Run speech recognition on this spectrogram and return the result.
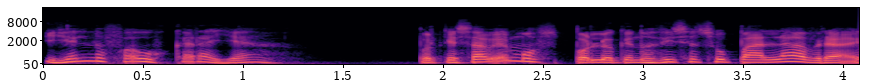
Y Él nos fue a buscar allá. Porque sabemos por lo que nos dice su palabra,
